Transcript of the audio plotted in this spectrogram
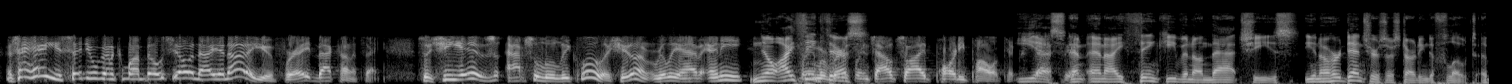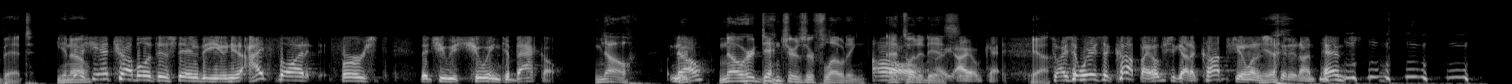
and say, hey, you said you were going to come on Bill's show, and now you're not. Are you afraid? That kind of thing. So she is absolutely clueless. She doesn't really have any no. I think there's reference outside party politics. Yes, and and I think even on that, she's you know her dentures are starting to float a bit. You know, yeah, she had trouble at the State of the Union. I thought first that she was chewing tobacco. No. No, her, no, her dentures are floating. Oh, That's what it is. I, I, okay. Yeah. So I said, "Where's the cup?" I hope she got a cup. She don't want to yeah. spit it on pens.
